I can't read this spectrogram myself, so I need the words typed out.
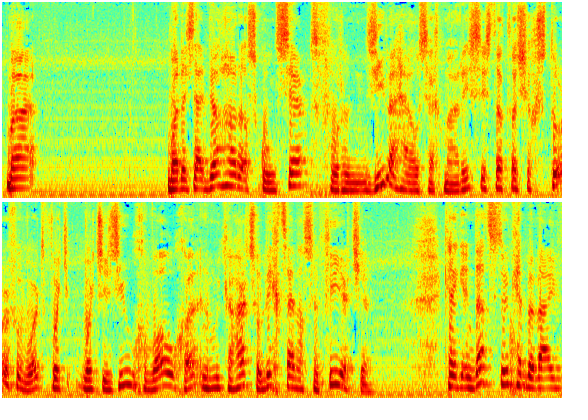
Maar wat zij wel hadden als concept voor een zielenheil, zeg maar, is, is dat als je gestorven wordt, wordt je, wordt je ziel gewogen en dan moet je hart zo licht zijn als een veertje. Kijk, en dat stuk hebben wij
